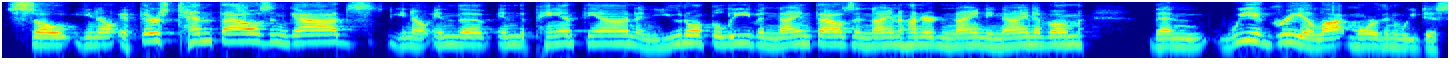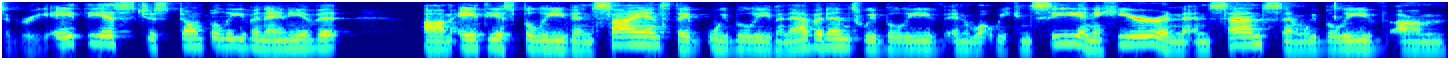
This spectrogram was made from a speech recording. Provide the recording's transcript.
So, you know, if there's 10,000 gods, you know, in the in the pantheon and you don't believe in 9,999 of them, then we agree a lot more than we disagree. Atheists just don't believe in any of it. Um, atheists believe in science. They, we believe in evidence. We believe in what we can see and hear and, and sense, and we believe um,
